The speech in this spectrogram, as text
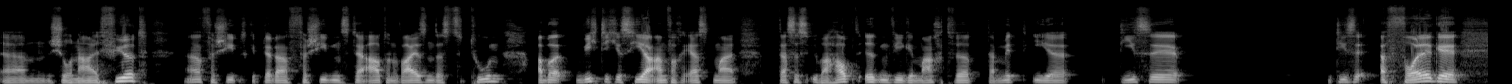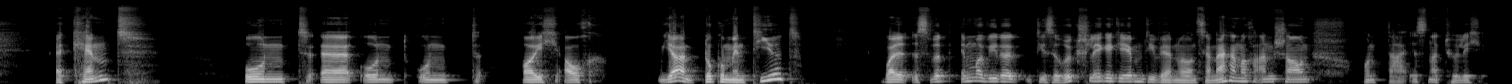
ähm, Journal führt. Ja, verschied, es gibt ja da verschiedenste Art und Weisen, das zu tun. Aber wichtig ist hier einfach erstmal, dass es überhaupt irgendwie gemacht wird, damit ihr diese diese Erfolge erkennt und, äh, und, und euch auch ja, dokumentiert, weil es wird immer wieder diese Rückschläge geben, die werden wir uns ja nachher noch anschauen. Und da ist natürlich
